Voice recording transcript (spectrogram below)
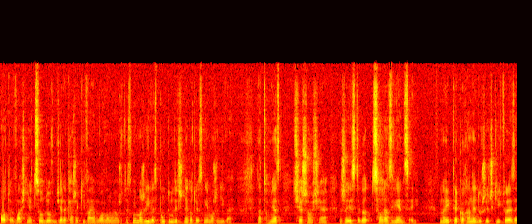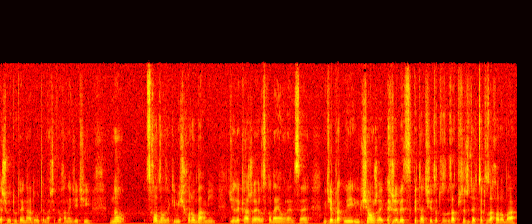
od właśnie cudów, gdzie lekarze kiwają głową, mówią, że to jest niemożliwe, z punktu medycznego to jest niemożliwe. Natomiast cieszą się, że jest tego coraz więcej. No i te kochane duszyczki, które zeszły tutaj na dół, te nasze kochane dzieci, no schodzą z jakimiś chorobami, gdzie lekarze rozkładają ręce, gdzie brakuje im książek, żeby spytać się, co to za, przeczytać, co to za choroba.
